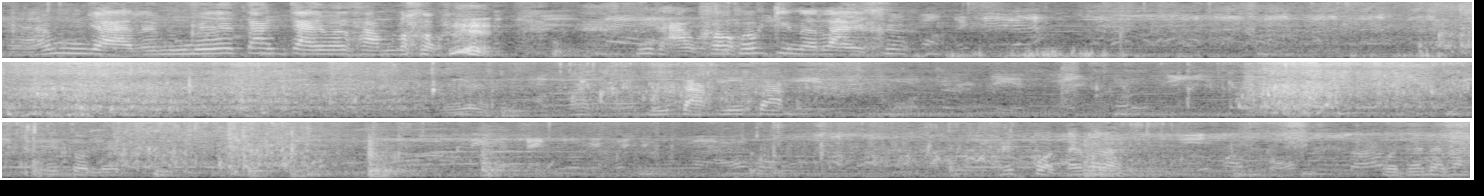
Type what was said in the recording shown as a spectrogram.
แหมมึงอย่าเลยมึงไม่ได้ตั้งใจมาทำหรอก มึงถามเขาเขากินอะไร มือตักมือตักนี่ตัวเล็กให้กดได้ปะล่ะกดได้ไหมปะ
